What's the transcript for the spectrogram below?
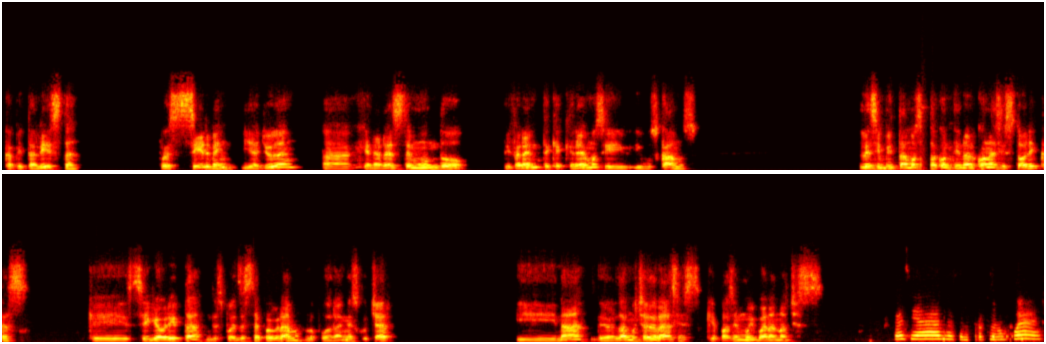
capitalista, pues sirven y ayudan a generar este mundo diferente que queremos y, y buscamos. Les invitamos a continuar con las históricas, que sigue ahorita después de este programa, lo podrán escuchar. Y nada, de verdad, muchas gracias, que pasen muy buenas noches. Gracias, hasta el próximo jueves.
